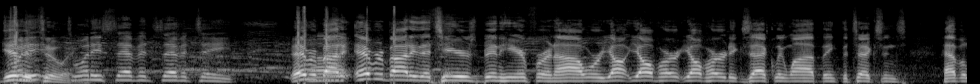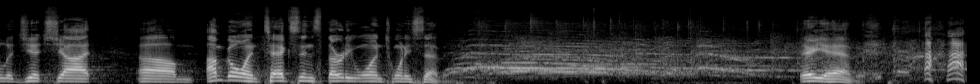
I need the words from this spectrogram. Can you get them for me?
Give it to him. 27-17. Everybody, Uh, everybody that's here's been here for an hour. Y'all, y'all have heard, y'all have heard exactly why I think the Texans have a legit shot. Um, I'm going Texans 31-27. There you have it.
